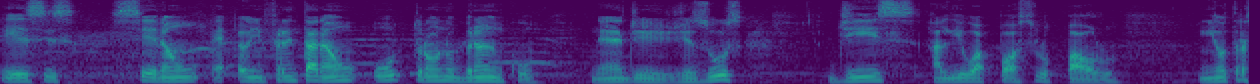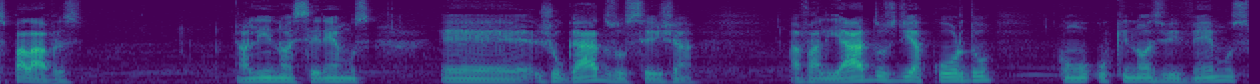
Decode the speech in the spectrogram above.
esses serão é, enfrentarão o trono branco, né, de Jesus diz ali o apóstolo Paulo. Em outras palavras, ali nós seremos é, julgados, ou seja, avaliados de acordo com o que nós vivemos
